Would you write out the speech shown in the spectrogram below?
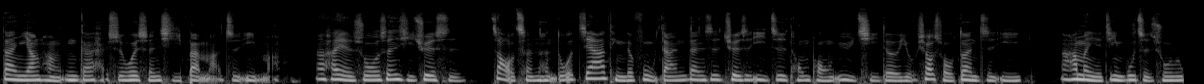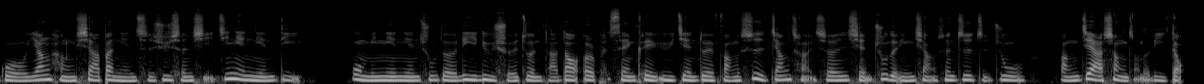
但央行应该还是会升息半码至一码。那他也说，升息确实。造成很多家庭的负担，但是却是抑制通膨预期的有效手段之一。那他们也进一步指出，如果央行下半年持续升息，今年年底或明年年初的利率水准达到二 percent，可以预见对房市将产生显著的影响，甚至止住房价上涨的力道。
